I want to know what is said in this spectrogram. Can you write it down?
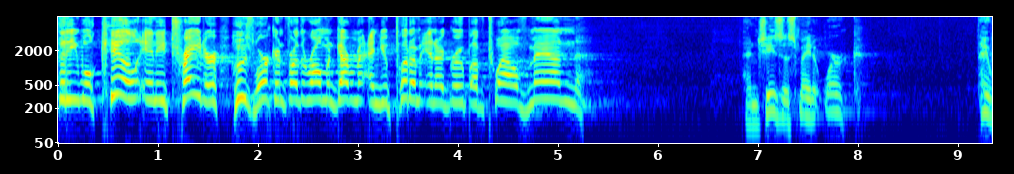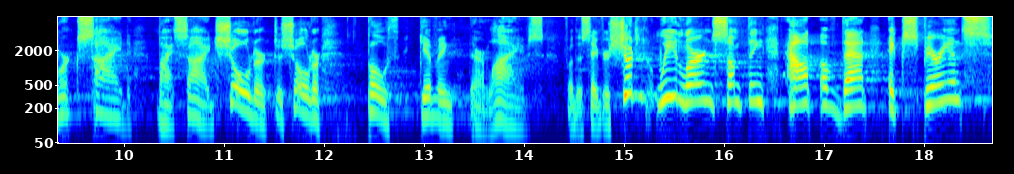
that he will kill any traitor who's working for the Roman government, and you put him in a group of 12 men. And Jesus made it work. They worked side by side, shoulder to shoulder, both giving their lives for the Savior. Shouldn't we learn something out of that experience?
